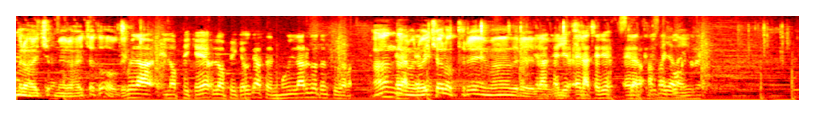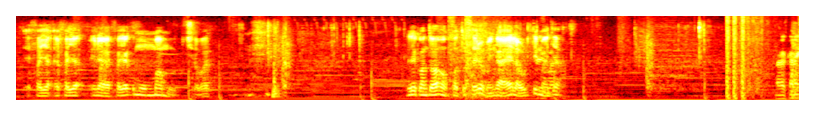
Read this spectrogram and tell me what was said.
¿Me los has hecho, me los has hecho a todos o qué? Cuidado, y los piqueos, los piqueos que hacen muy largos, ten cuidado. Anda, me lo he hecho a los tres, madre. El bicha. el asterio, el asterio. fallado la info. He fallado, he fallado. Mira, he fallado como un mamut, chaval. Oye, ¿cuánto vamos? 4-0, venga, eh, la última ya. Berenjena,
